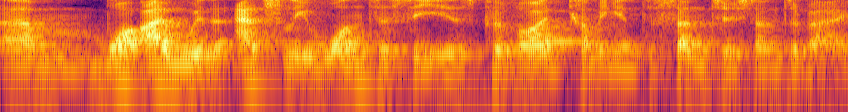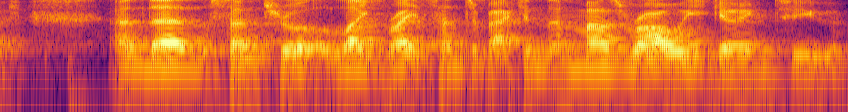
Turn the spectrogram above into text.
um, what I would actually want to see is provide coming into centre centre back, and then central like right centre back, and then Mazraoui going to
